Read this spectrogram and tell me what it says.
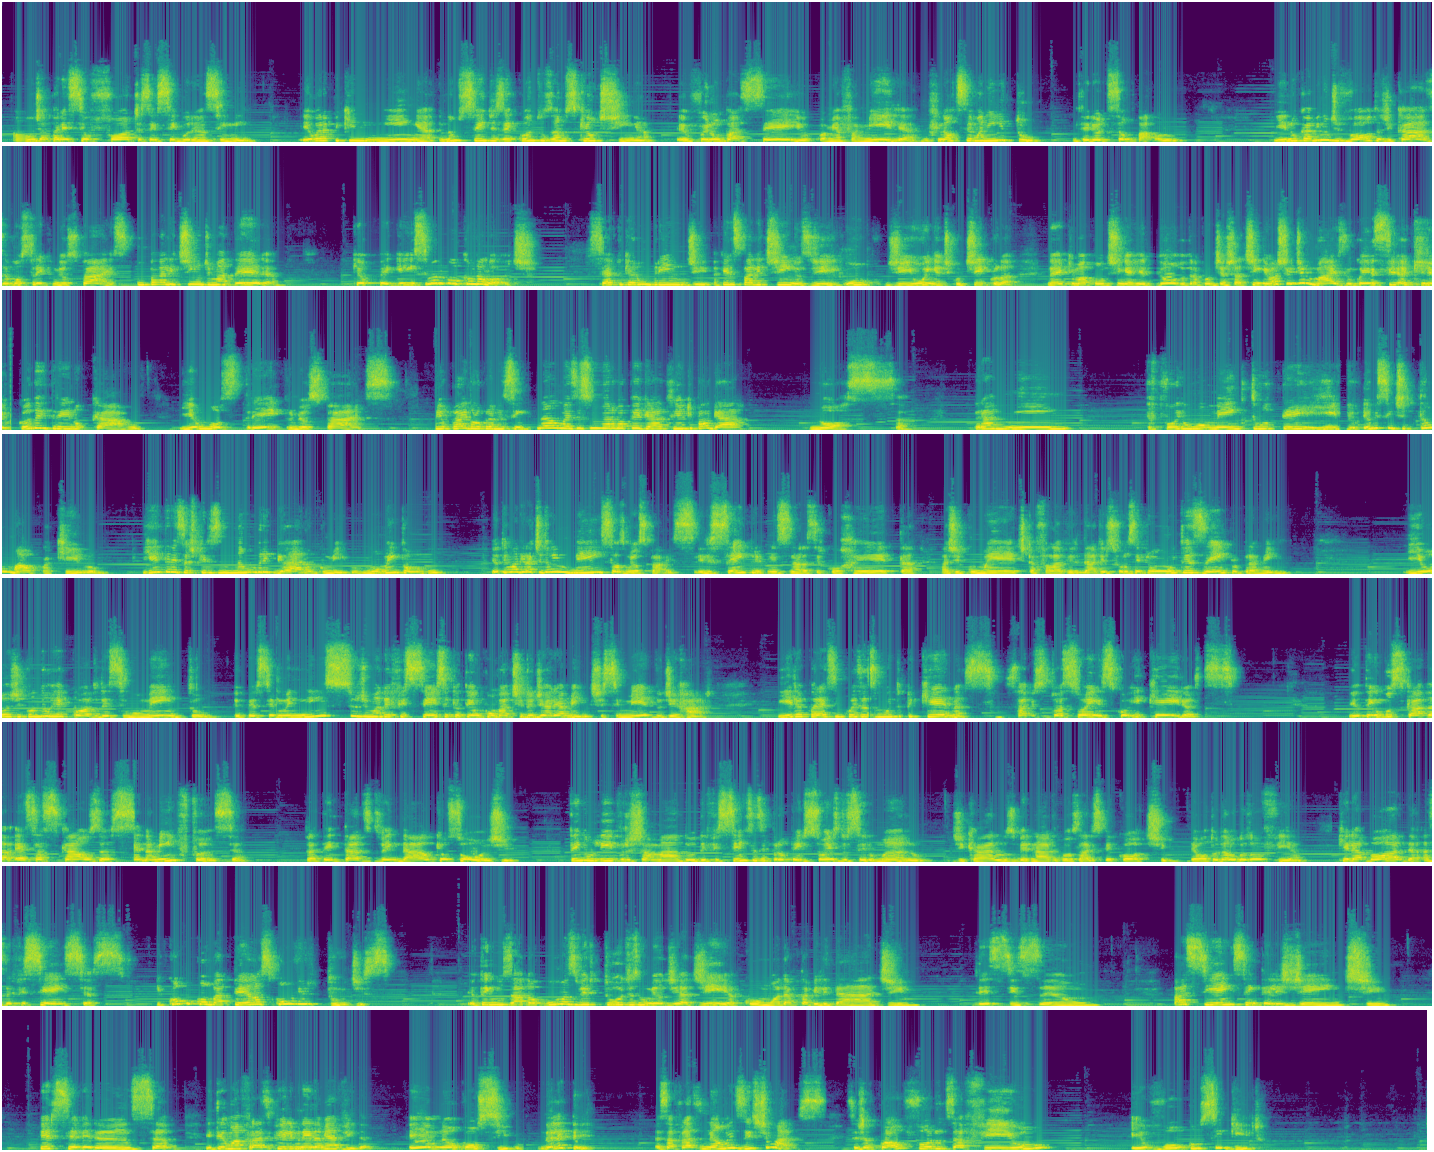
Aonde apareceu forte essa insegurança em mim? Eu era pequenininha, não sei dizer quantos anos que eu tinha. Eu fui num passeio com a minha família no final de semana em Itu, interior de São Paulo. E no caminho de volta de casa, eu mostrei para meus pais um palitinho de madeira que eu peguei em cima do balcão da loja. Certo que era um brinde, aqueles palitinhos de, de unha, de cutícula, né, que uma pontinha redonda, outra pontinha chatinha. Eu achei demais, não conhecia aquilo. Quando entrei no carro e eu mostrei para meus pais, meu pai falou para mim assim: não, mas isso não era para pegar, tinha que pagar. Nossa, para mim foi um momento terrível. Eu me senti tão mal com aquilo. E é interessante porque eles não brigaram comigo, em momento algum. Eu tenho uma gratidão imensa aos meus pais. Eles sempre me ensinaram a ser correta, agir com ética, falar a verdade. Eles foram sempre um muito exemplo para mim. E hoje, quando eu recordo desse momento, eu percebo o início de uma deficiência que eu tenho combatido diariamente, esse medo de errar. E ele aparece em coisas muito pequenas, sabe? Situações corriqueiras. Eu tenho buscado essas causas na minha infância para tentar desvendar o que eu sou hoje. Tem um livro chamado Deficiências e Propensões do Ser Humano, de Carlos Bernardo Gonzalez Pecotti, é o autor da logosofia que ele aborda as deficiências e como combatê-las com virtudes. Eu tenho usado algumas virtudes no meu dia a dia, como adaptabilidade, decisão, paciência inteligente, perseverança. E tem uma frase que eu eliminei da minha vida: Eu não consigo. Deletei. Essa frase não existe mais. Seja qual for o desafio, eu vou conseguir.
